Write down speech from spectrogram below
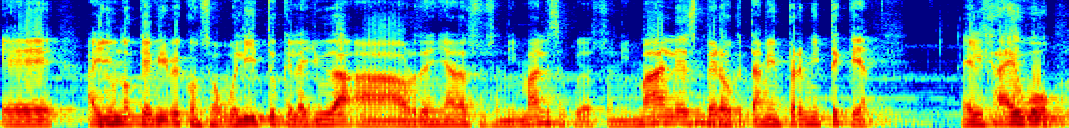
Eh, hay uno que vive con su abuelito que le ayuda a ordeñar a sus animales, a cuidar a sus animales, pero que también permite que el Jaibo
